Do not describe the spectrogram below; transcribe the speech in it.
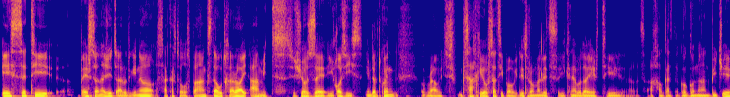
ესეთი პერსონაჟი წარუდგინო საქართველოს ბანკს და უთხრა რომ აი ამით ჟოზე იყოს ის. იმიტომ რომ თქვენ რა ვიცი, მსახიობსაც იპოვიდით, რომელიც იქნებოდა ერთი რაღაც ახალგაზრდა გოგონა ან ბიჭი,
